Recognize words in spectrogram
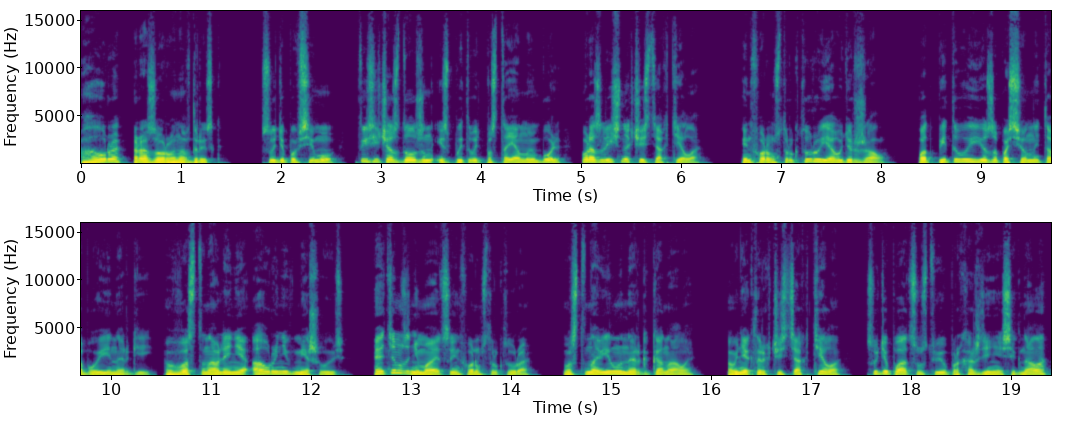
Аура разорвана вдрызг. Судя по всему, ты сейчас должен испытывать постоянную боль в различных частях тела. Информструктуру я удержал. Подпитываю ее запасенной тобой энергией. В восстановление ауры не вмешиваюсь. Этим занимается информструктура. Восстановил энергоканалы. В некоторых частях тела, судя по отсутствию прохождения сигнала,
